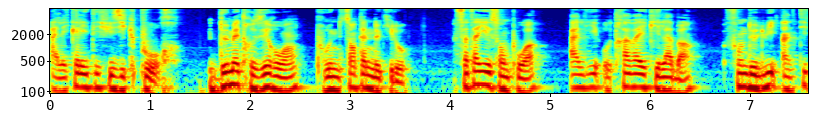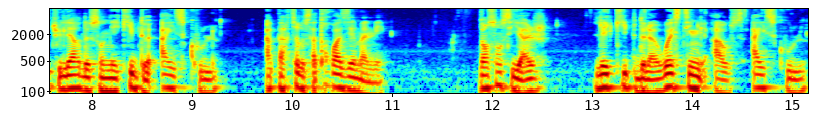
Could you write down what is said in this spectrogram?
a les qualités physiques pour 2m01 pour une centaine de kilos. Sa taille et son poids, alliés au travail qu'il là-bas, font de lui un titulaire de son équipe de high school à partir de sa troisième année. Dans son sillage, l'équipe de la Westinghouse High School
